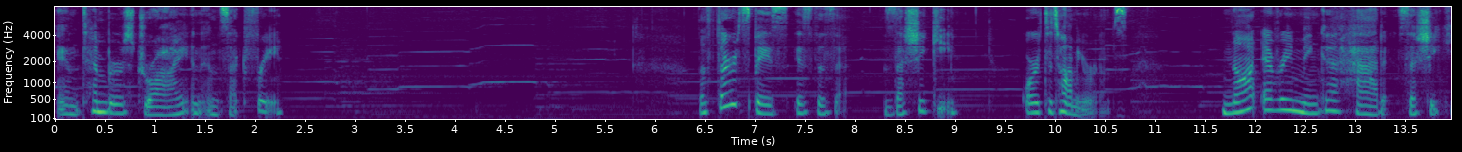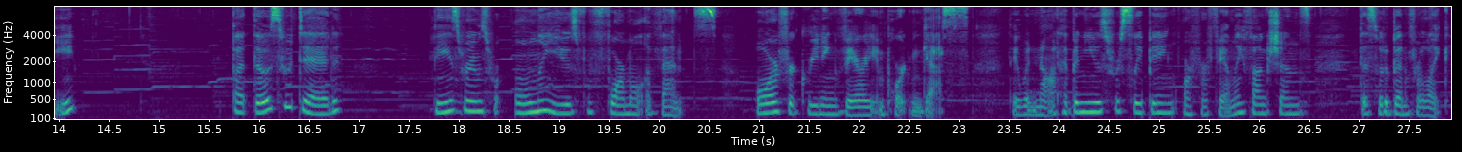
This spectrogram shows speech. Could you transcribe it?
and timbers dry and insect free. The third space is the zashiki, or tatami rooms. Not every minka had zashiki, but those who did these rooms were only used for formal events or for greeting very important guests. They would not have been used for sleeping or for family functions. This would have been for like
